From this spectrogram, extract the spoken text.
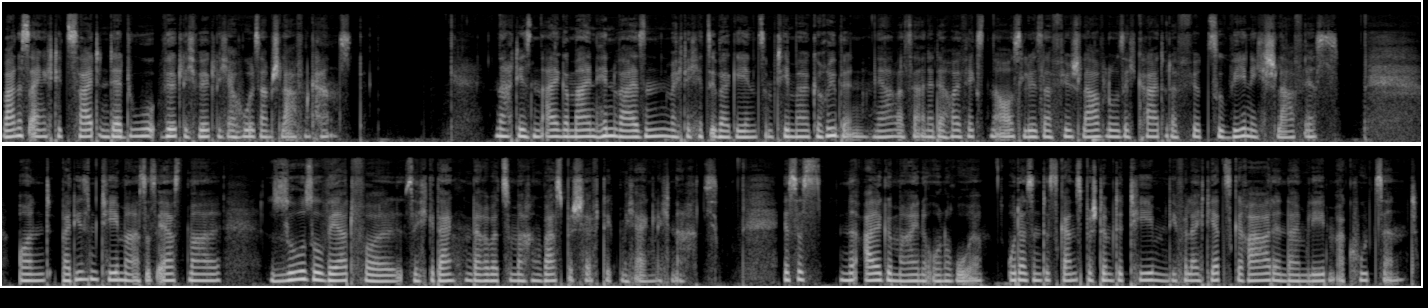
Wann ist eigentlich die Zeit, in der du wirklich, wirklich erholsam schlafen kannst? Nach diesen allgemeinen Hinweisen möchte ich jetzt übergehen zum Thema Grübeln, ja, was ja einer der häufigsten Auslöser für Schlaflosigkeit oder für zu wenig Schlaf ist. Und bei diesem Thema ist es erstmal so, so wertvoll, sich Gedanken darüber zu machen, was beschäftigt mich eigentlich nachts. Ist es eine allgemeine Unruhe? Oder sind es ganz bestimmte Themen, die vielleicht jetzt gerade in deinem Leben akut sind?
